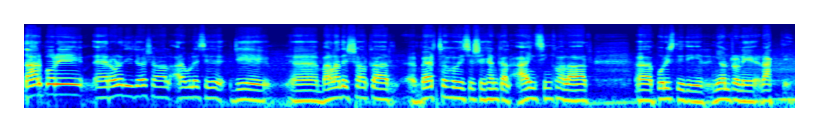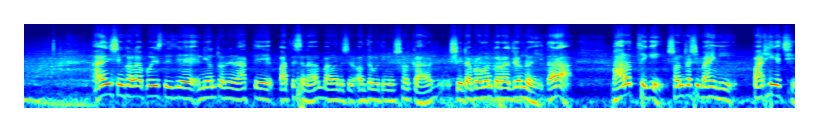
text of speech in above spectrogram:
তারপরে আহ, জয়সাল আরও বলেছে যে বাংলাদেশ সরকার ব্যর্থ হয়েছে সেখানকার আইন শৃঙ্খলার পরিস্থিতির নিয়ন্ত্রণে রাখতে। আইন শৃঙ্খলা পরিস্থিতি যে নিয়ন্ত্রণে রাখতে পারতেছে না বাংলাদেশের অন্তর্বর্তীকালীন সরকার। সেটা প্রমাণ করার জন্যই তারা ভারত থেকে সন্ত্রাসী বাহিনী পাঠিয়েছে।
